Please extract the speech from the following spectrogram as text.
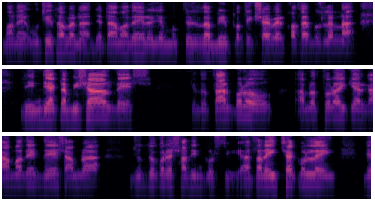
মানে উচিত হবে না। যেটা আমাদের ওই যে মুক্তিযোদ্ধা বীর প্রতীক সাহেবের কথায় বুঝলেন না? যে ইন্ডিয়া একটা বিশাল দেশ, কিন্তু তারপরেও আমরা থোড়াই কেয়ার আমাদের দেশ আমরা যুদ্ধ করে স্বাধীন করছি। আর তারা ইচ্ছা করলেই যে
